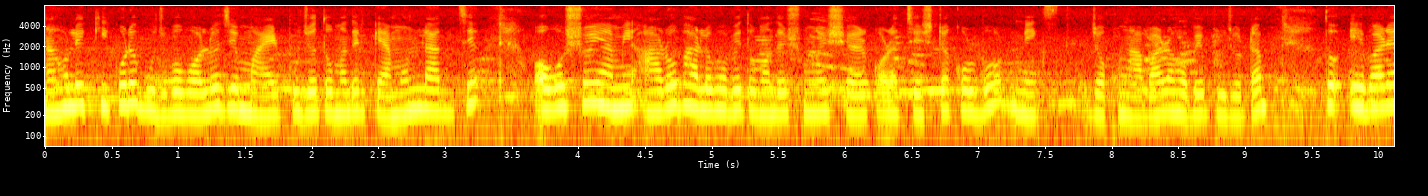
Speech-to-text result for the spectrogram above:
না হলে কি করে বুঝব বলো যে মায়ের পুজো তোমাদের কেমন লাগছে? অবশ্যই আমি আরও ভালোভাবে তোমাদের সঙ্গে শেয়ার করার চেষ্টা করব নেক্সট যখন আবার হবে পুজোটা। তো এবারে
